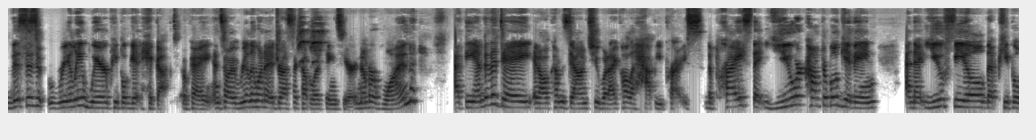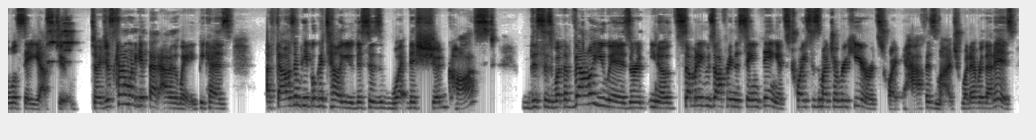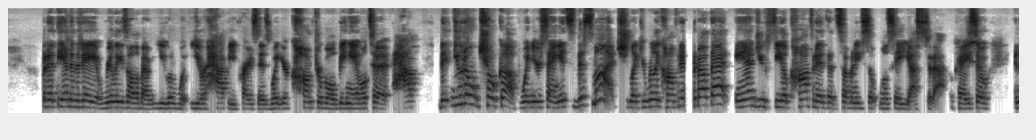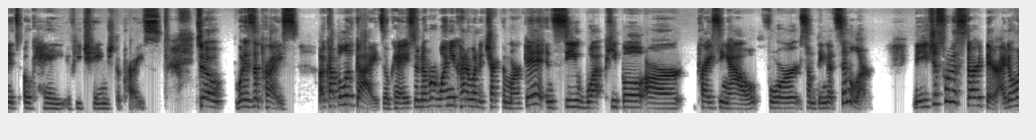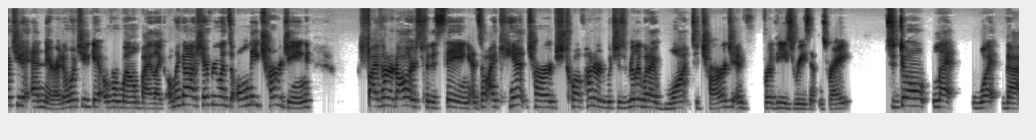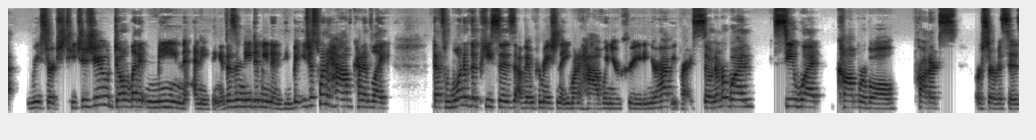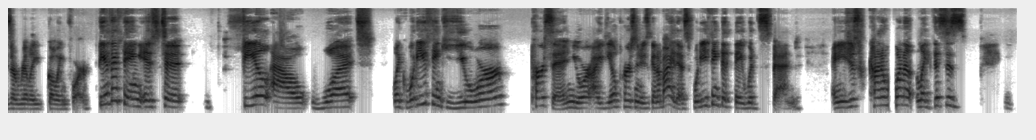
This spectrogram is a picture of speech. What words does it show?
This is really where people get hiccuped. Okay. And so I really want to address a couple of things here. Number one, at the end of the day, it all comes down to what I call a happy price, the price that you are comfortable giving and that you feel that people will say yes to. So I just kind of want to get that out of the way because a thousand people could tell you this is what this should cost. This is what the value is, or you know, somebody who's offering the same thing, it's twice as much over here, it's twice half as much, whatever that is. But at the end of the day, it really is all about you and what your happy price is, what you're comfortable being able to have that you don't choke up when you're saying it's this much. Like you're really confident about that and you feel confident that somebody will say yes to that. Okay. So, and it's okay if you change the price. So, what is the price? A couple of guides. Okay. So, number one, you kind of want to check the market and see what people are pricing out for something that's similar. Now, you just want to start there. I don't want you to end there. I don't want you to get overwhelmed by, like, oh my gosh, everyone's only charging $500 for this thing. And so I can't charge 1200, which is really what I want to charge. And for these reasons, right? So don't let what that research teaches you, don't let it mean anything. It doesn't need to mean anything, but you just want to have kind of like, that's one of the pieces of information that you want to have when you're creating your happy price. So number one, see what comparable products or services are really going for. The other thing is to feel out what, like, what do you think your person, your ideal person who's going to buy this, what do you think that they would spend? And you just kind of want to like this is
